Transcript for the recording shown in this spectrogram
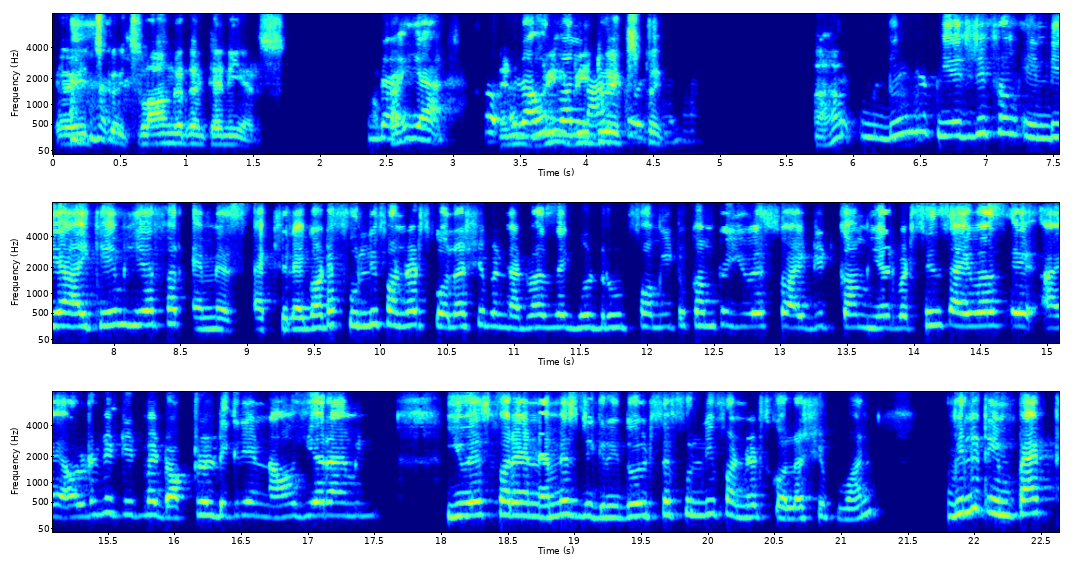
it's it's longer than 10 years. The- Okay. yeah. So Rahul, we, one we do expect. question. Uh-huh. Doing a PhD from India, I came here for MS. Actually, I got a fully funded scholarship, and that was a good route for me to come to US. So I did come here. But since I was, a, I already did my doctoral degree, and now here I'm in US for an MS degree. Though it's a fully funded scholarship one, will it impact?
